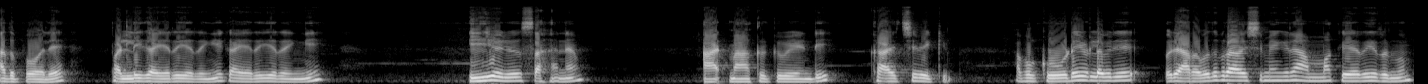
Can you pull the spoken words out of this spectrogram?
അതുപോലെ പള്ളി കയറി ഇറങ്ങി കയറി ഇറങ്ങി ഈ ഒരു സഹനം ആത്മാക്കൾക്ക് വേണ്ടി കാഴ്ചവെക്കും. അപ്പോൾ കൂടെയുള്ളവർ ഒരു അറുപത് പ്രാവശ്യമെങ്കിലും അമ്മ കയറി ഇറങ്ങും.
